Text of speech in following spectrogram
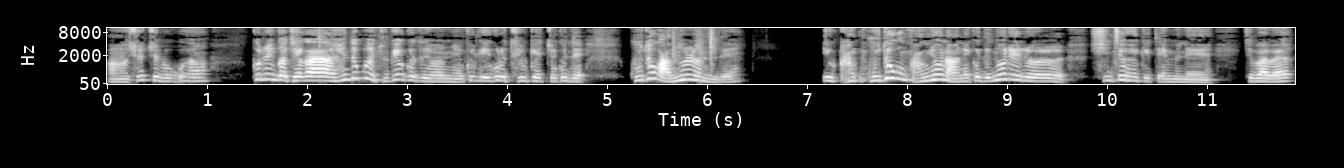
아, 쇼츠 보고요? 그러니까 제가 핸드폰에 두 개거든요. 그렇게 이거로 들겠죠. 근데 구독 안 눌렀는데. 이거 강, 구독은 강요는 안 해. 근데 노래를 신청했기 때문에. 저 봐봐요.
